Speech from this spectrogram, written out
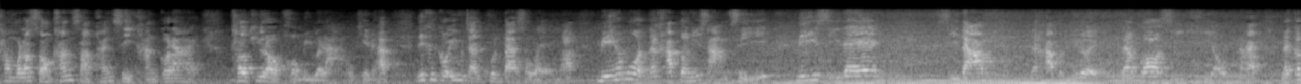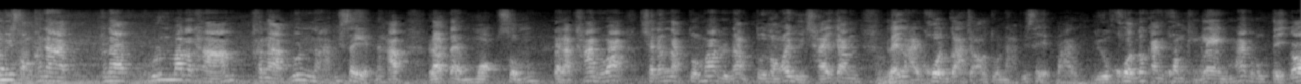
ทำวันละ 2 ครั้ง 3 ครั้ง 4 ครั้งก็ได้ เท่าที่เราพอมีเวลาโอเคไหมครับ นี่คือเก้าอี้ประจำคุณตาแสวงนะมีทั้งหมดนะครับตอนนี้ 3 สี มีสีแดง สีดำนะครับแบบนี้เลย แล้วก็สีเขียวนะครับ แล้วก็มี 2 ขนาด ขนาดรุ่นมาตรฐาน ขนาดรุ่นหนาพิเศษนะครับ แล้วแต่เหมาะสมแต่ละท่านว่าใช้น้ำหนักตัวมากหรือน้ำหนักตัวน้อยหรือใช้กันหลาย ๆ คนก็อาจจะเอาตัวหนาพิเศษไป หรือคนต้องการความแข็งแรงมากกว่าปกติก็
